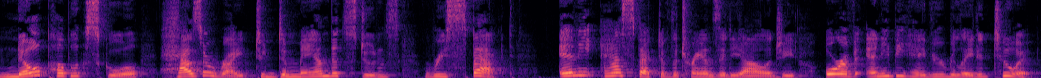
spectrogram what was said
No public school has a right to demand that students respect any aspect of the trans ideology or of any behavior related to it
